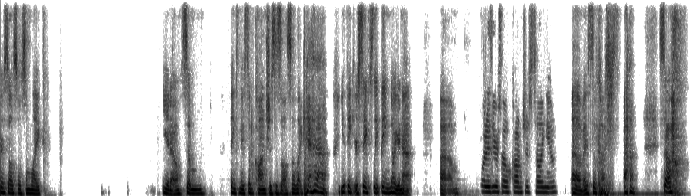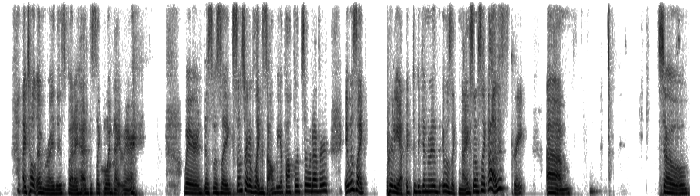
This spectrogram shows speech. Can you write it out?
there's also some like, you know, some things my subconscious is also like, you think you're safe sleeping? No, you're not. Um, What is your self-conscious telling you? uh, my subconscious. so I told Emery this, but I had this like one nightmare where this was like some sort of like zombie apocalypse or whatever. It was like pretty epic to begin with. It was like nice. I was like, oh, this is great. Um, so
